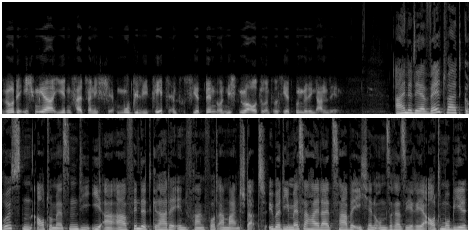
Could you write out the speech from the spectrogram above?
würde ich mir jedenfalls, wenn ich Mobilität interessiert bin und nicht nur Auto interessiert, unbedingt ansehen. Eine der weltweit größten Automessen, die IAA, findet gerade in Frankfurt am Main statt. Über die Messe-Highlights habe ich in unserer Serie Automobil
